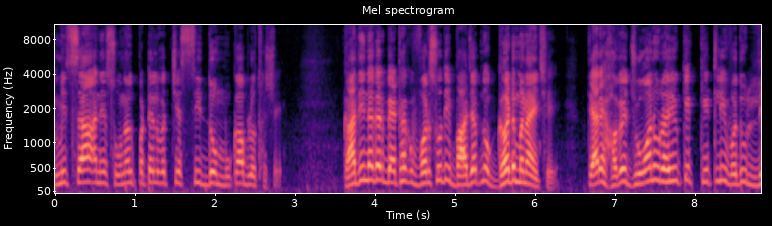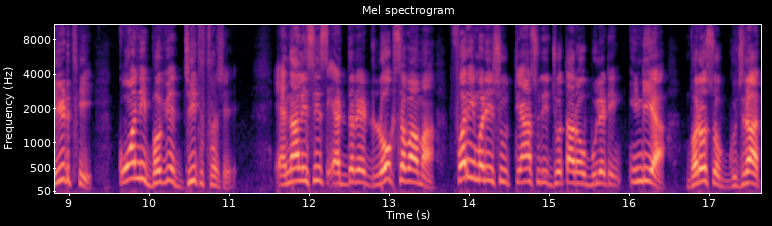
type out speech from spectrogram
અમિત શાહ અને સોનલ પટેલ વચ્ચે સીધો મુકાબલો થશે. ગાંધીનગર બેઠક વર્ષોથી ભાજપનો ગઢ મનાય છે. ત્યારે હવે જોવાનું રહ્યું કે કેટલી વધુ લીડથી કોની ભવ્ય જીત થશે. એનાલિસિસ એટ ધ રેટ લોકસભામાં ફરી મળીશું. ત્યાં સુધી જોતા રહો બુલેટિન ઇન્ડિયા ભરોસો ગુજરાત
